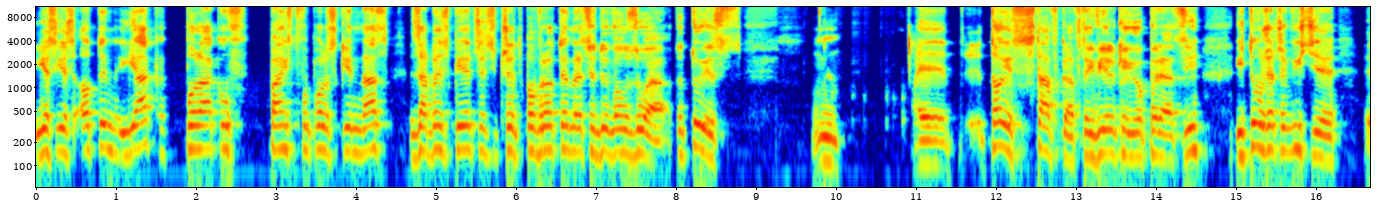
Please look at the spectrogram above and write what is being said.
Jest, jest o tym, jak Polaków, państwo polskie, nas zabezpieczyć przed powrotem recydywą zła. To tu jest mm, E, to jest stawka w tej wielkiej operacji i tu rzeczywiście e,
